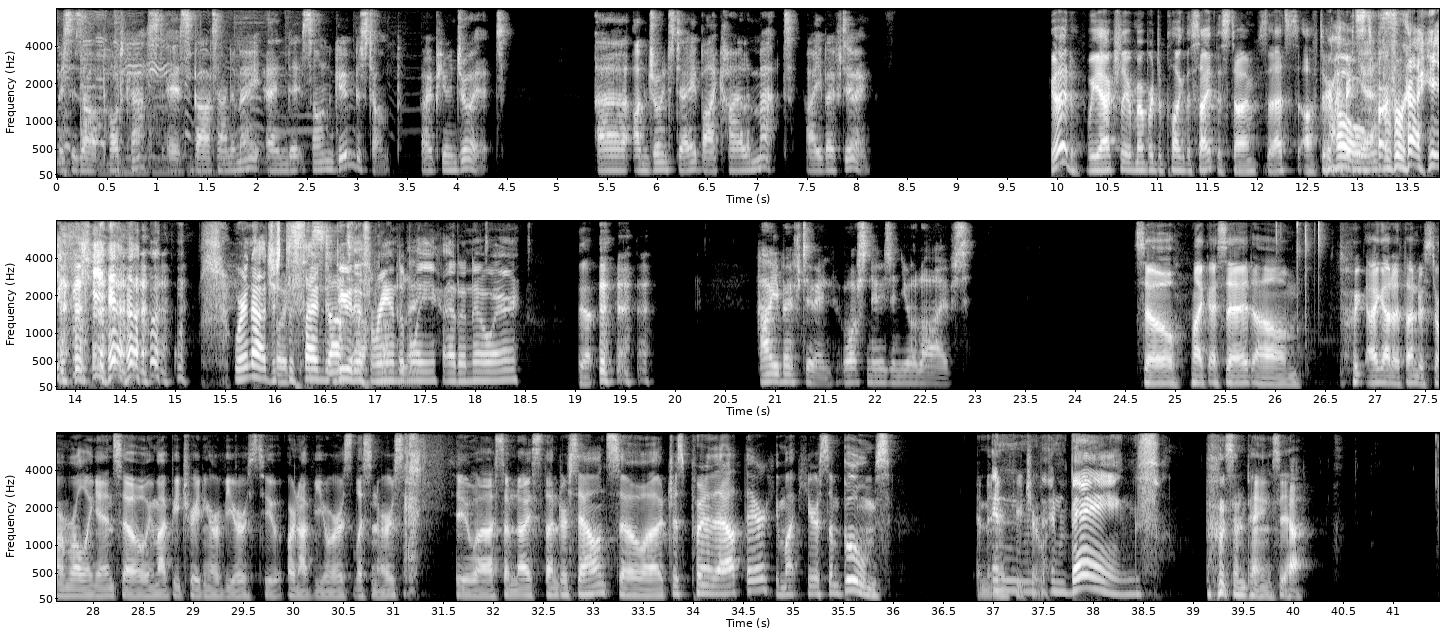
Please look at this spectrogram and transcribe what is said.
This is our podcast. It's about anime and it's on Goomba Stomp. I hope you enjoy it. Uh, I'm joined today by Kyle and Matt. How are you both doing? Good. We actually remembered to plug the site this time, so that's off to a great Oh, start. right. yeah. We're not just Well, deciding to do this off properly. randomly out of nowhere. Yeah. How are you both doing? What's news in your lives? So, like I said, um, I got a thunderstorm rolling in, so we might be treating our viewers to, or not viewers, listeners, to uh, some nice thunder sounds. So, uh, just putting that out there, you might hear some booms in the near And, future. and bangs. Booms and bangs, yeah.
